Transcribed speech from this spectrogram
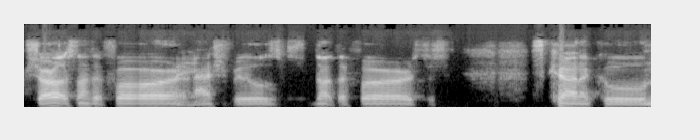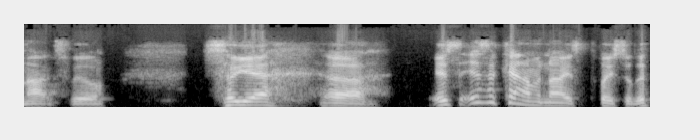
Charlotte's not that far, right. and Nashville's not that far. It's just it's kind of cool. Knoxville. So yeah, uh, it's it's a kind of a nice place to live.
